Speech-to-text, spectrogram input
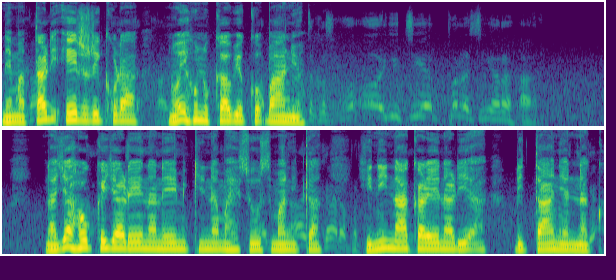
nematali eririkula noehunukawioko banio nayahoke yarena ma jesus manika hininaka ritanya litaniannako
